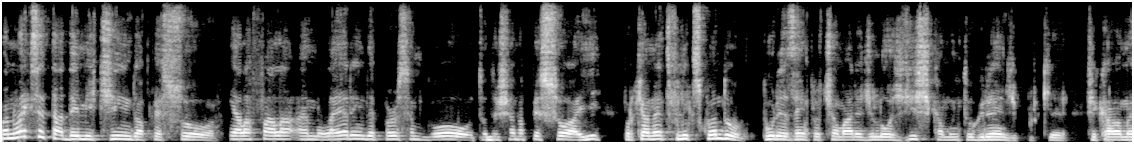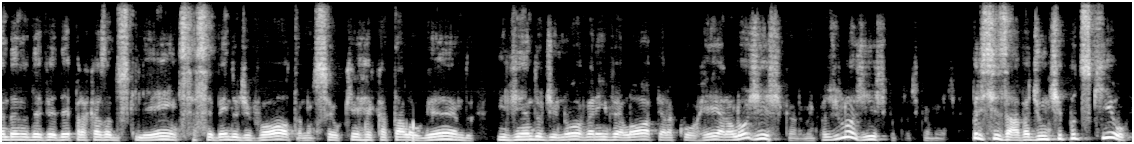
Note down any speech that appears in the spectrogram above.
mas não é que você está demitindo a pessoa. Ela fala, I'm letting the person go, estou deixando a pessoa aí. Porque a Netflix, quando, por exemplo, tinha uma área de logística muito grande, porque ficava mandando DVD para casa dos clientes, recebendo de volta, não sei o que, recatalogando, enviando de novo, era envelope, era correio, era logística, era uma empresa de logística praticamente. Precisava de um tipo de skill.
